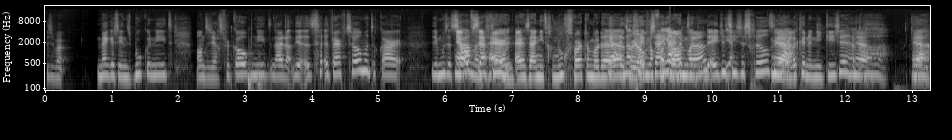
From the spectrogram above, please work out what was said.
zeg maar, magazines boeken niet, want hij zegt verkoop niet. Nou, dan, het, het werkt zo met elkaar. Je moet het Ja, samen zeggen, er, er zijn niet genoeg zwarte modellen. ja, en dan geven zij ja, de, de agencies de schuld. Ja. Ja. we kunnen niet kiezen. Ja. Oh, Ja.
